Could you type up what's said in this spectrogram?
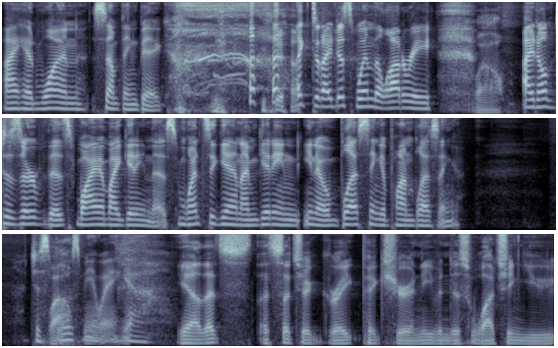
I had won something big. like, did I just win the lottery? Wow. I don't deserve this. Why am I getting this? Once again, I'm getting, you know, blessing upon blessing. It just Wow. blows me away. Yeah. Yeah, that's that's such a great picture, and even just watching you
